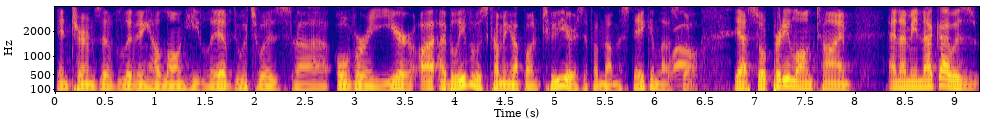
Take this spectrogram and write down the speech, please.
in terms of living how long he lived, which was uh, over a year. I, I believe it was coming up on two years, if I'm not mistaken, Lesko. Wow. Yeah, so a pretty long time. And I mean, that guy was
